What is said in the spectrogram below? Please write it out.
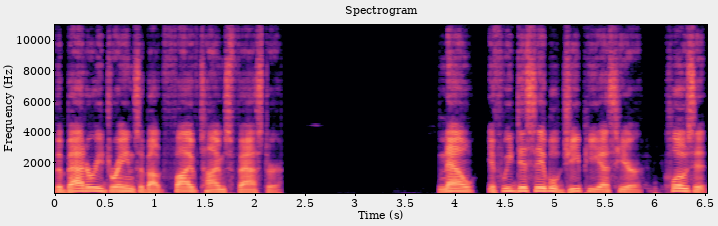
the battery drains about 5 times faster. Now, if we disable GPS here, close it,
